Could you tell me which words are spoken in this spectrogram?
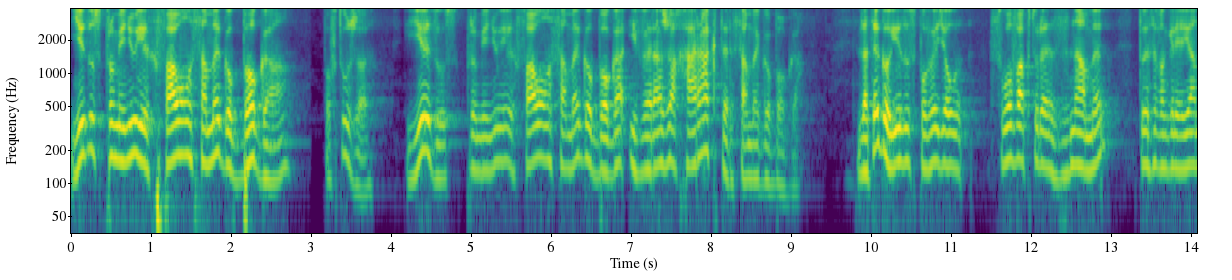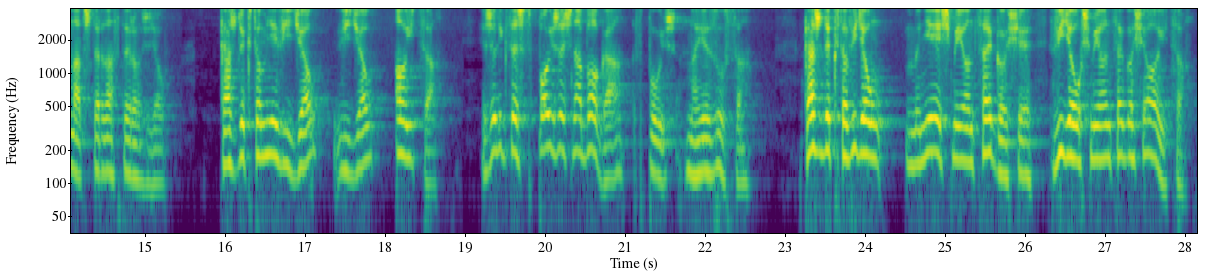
Jezus promieniuje chwałą samego Boga, powtórzę, Jezus promieniuje chwałą samego Boga i wyraża charakter samego Boga. Dlatego Jezus powiedział słowa, które znamy, to jest Ewangelia Jana, 14 rozdział. Każdy, kto mnie widział, widział Ojca. Jeżeli chcesz spojrzeć na Boga, spójrz na Jezusa. Każdy, kto widział mnie śmiejącego się, widział śmiejącego się Ojca.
